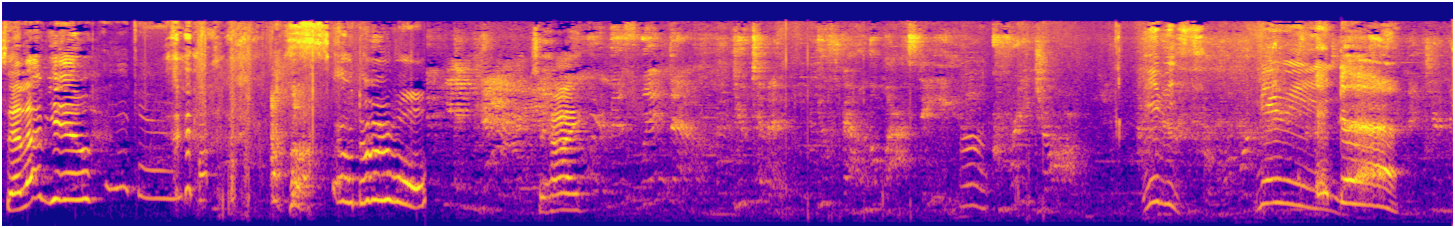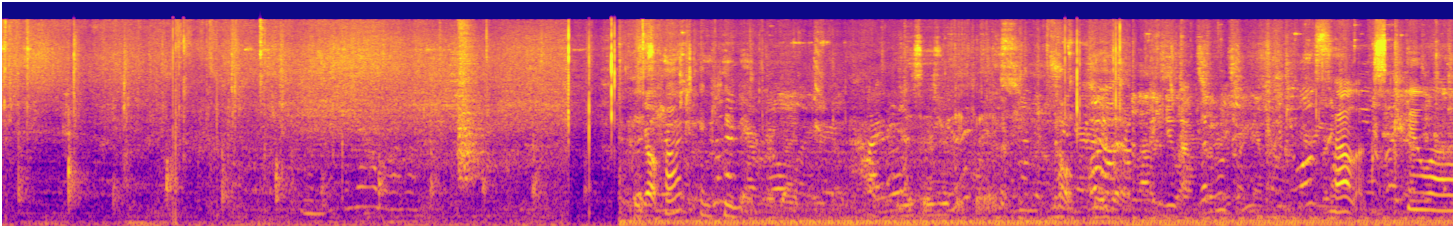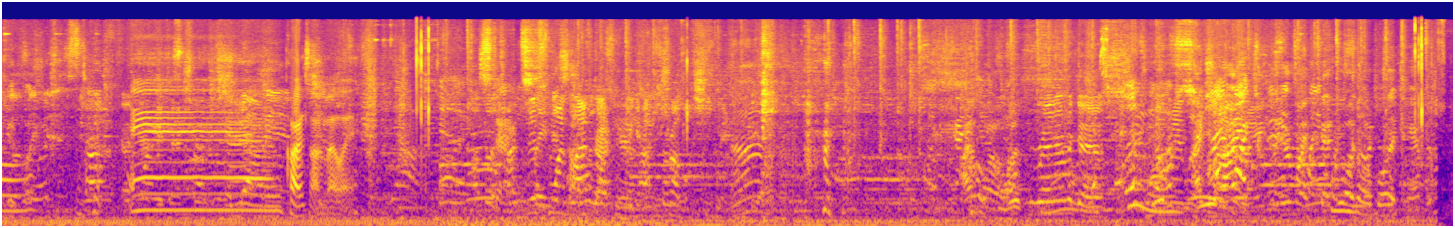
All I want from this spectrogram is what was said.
Say I love you. so adorable. Say hi. You did it. You found the last. Great. It's hot and humid. This is ridiculous. No, play that. That looks cool. And car's on my way. This one left after we got in trouble. She did. Right on the. I tried to clear my schedule. I went to the campus.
